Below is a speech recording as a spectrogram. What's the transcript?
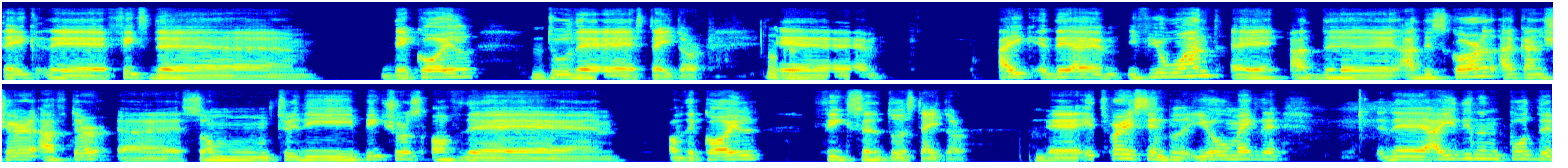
take the fix the the coil mm -hmm. to the stator. Okay. Uh, I the, um, if you want uh, at the at Discord, I can share after uh, some 3D pictures of the of the coil fixed to the stator. Mm -hmm. it's very simple. You make the the I didn't put the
